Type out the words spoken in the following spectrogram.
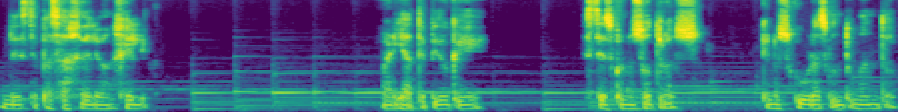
de este pasaje del Evangelio. María, te pido que estés con nosotros, que nos cubras con tu manto,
